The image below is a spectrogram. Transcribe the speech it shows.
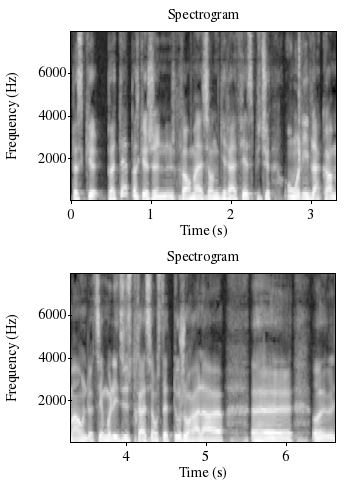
parce que peut-être parce que j'ai une formation de graphiste, puis je- on livre la commande. là. Tu sais, moi, les illustrations, c'était toujours à l'heure. Euh, euh,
